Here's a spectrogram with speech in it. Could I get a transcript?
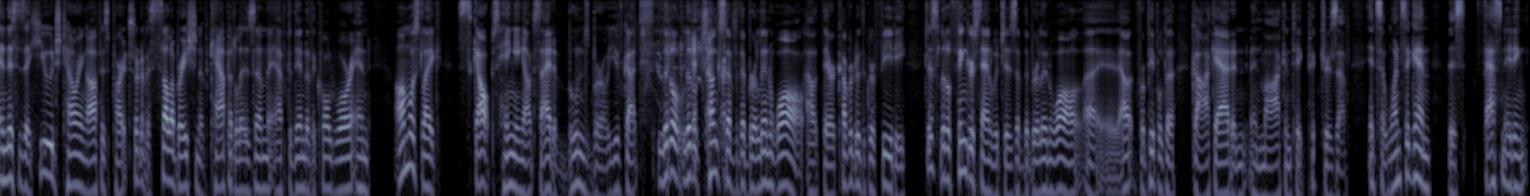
And this is a huge towering office part, sort of a celebration of capitalism after the end of the Cold War, and almost like scalps hanging outside of Boonesboro. You've got little little chunks of the Berlin Wall out there covered with graffiti, just little finger sandwiches of the Berlin Wall uh, out for people to gawk at and, and mock and take pictures of. It's a, once again this fascinating,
